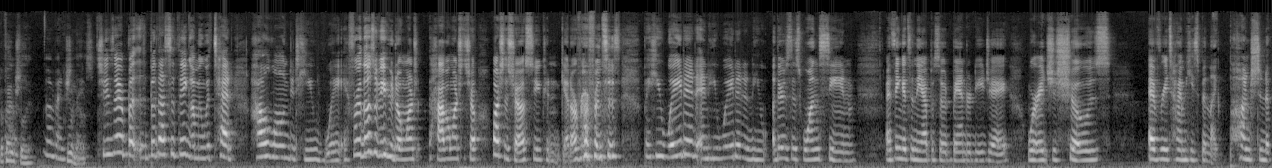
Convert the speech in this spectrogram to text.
eventually. Eventually, knows? she's there, but but that's the thing. I mean, with Ted, how long did he wait? For those of you who don't watch, haven't watched the show, watch the show so you can get our references. But he waited and he waited and he. There's this one scene, I think it's in the episode Band or DJ, where it just shows every time he's been like punched in the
